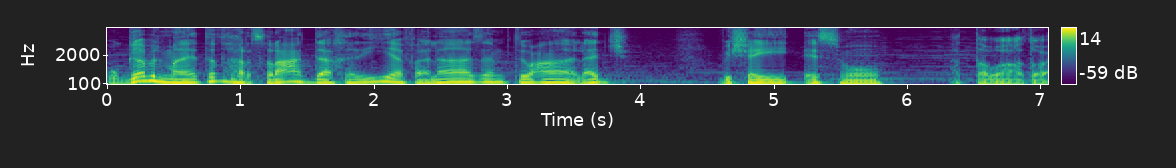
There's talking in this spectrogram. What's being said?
وقبل ما تظهر صراعات داخلية فلازم تعالج بشيء اسمه التواضع.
